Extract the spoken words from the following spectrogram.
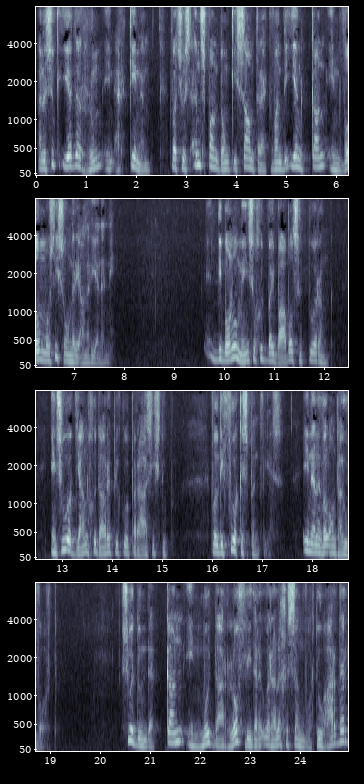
Hulle soek eerder roem en erkenning wat soos inspan donkie saamtrek want die een kan en wil mos nie sonder die ander ene nie. Die bondel mense goed by Babel se toring en so ook Jan goed daar op die koöperasie stoep wil die fokuspunt wees en hulle wil onthou word. Sodoende kan en moet daar lofliedere oor hulle gesing word. Hoe harder,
